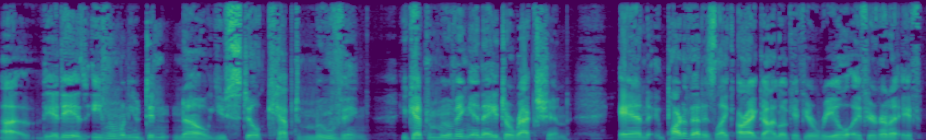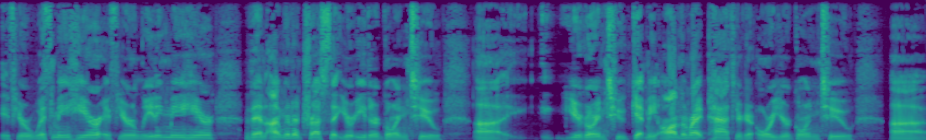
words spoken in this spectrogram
Uh, the idea is even when you didn't know, you still kept moving. You kept moving in a direction. And part of that is like, all right, God, look, if you're real, if you're gonna, if if you're with me here, if you're leading me here, then I'm gonna trust that you're either going to, uh, you're going to get me on the right path, you're going, or you're going to, uh,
